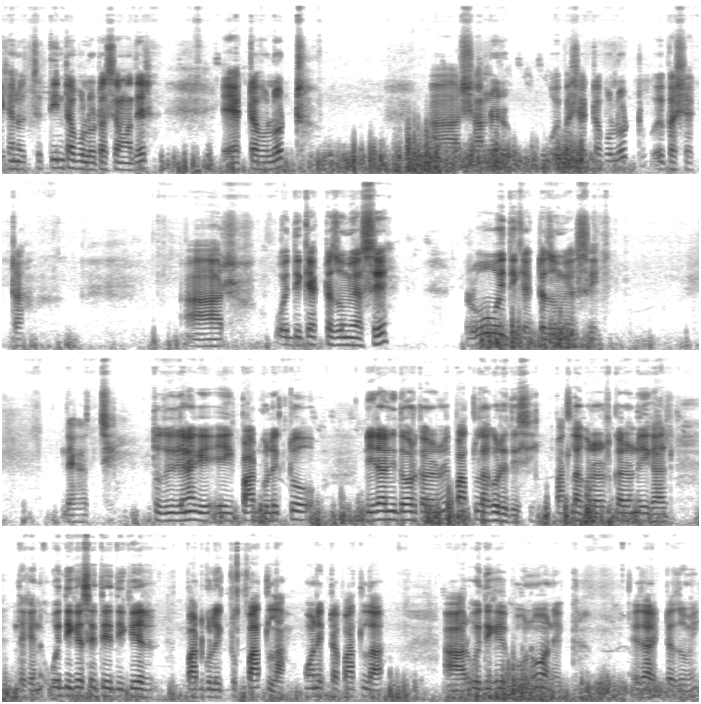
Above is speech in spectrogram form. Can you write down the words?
এখানে হচ্ছে তিনটা বুলট আছে আমাদের। একটা বুলট, আর সামনের ওই পাশে একটা বুলট, ওই পাশে একটা। আর ওই দিকে একটা জমি আছে, আর ওই দিকে একটা জমি আছে। দেখাচ্ছি। তো দুই দিন আগে এই পাটগুলো একটু নিড়ানি দেওয়ার কারণে পাতলা করে দিছি। পাতলা করার কারণে এই ঘাস, দেখেন, ওইদিকে সাথে এদিকের পাটগুলো একটু পাতলা, অনেকটা পাতলা, আর ওইদিকে ঘনও অনেক। যে আরেকটা জমি,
